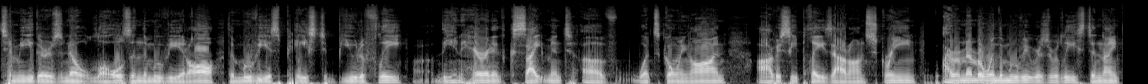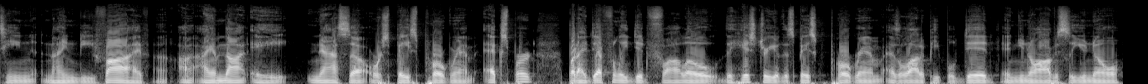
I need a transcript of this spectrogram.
to me, there's no lulls in the movie at all. The movie is paced beautifully. Uh, the inherent excitement of what's going on obviously plays out on screen. I remember when the movie was released in 1995. Uh, I, I am not a NASA or space program expert, but I definitely did follow the history of the space program as a lot of people did. And, you know, obviously, you know,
